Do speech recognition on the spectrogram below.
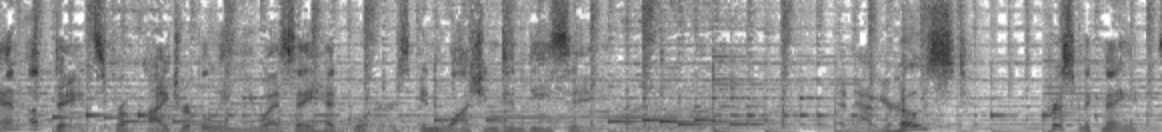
and updates from IEEE USA headquarters in Washington, D.C. And now your host, Chris McManes.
